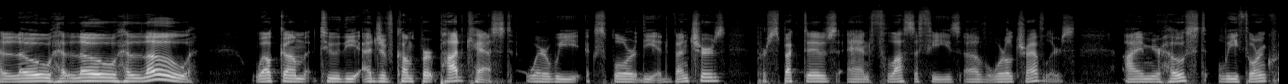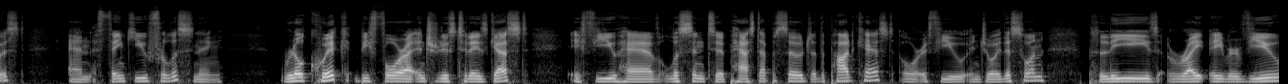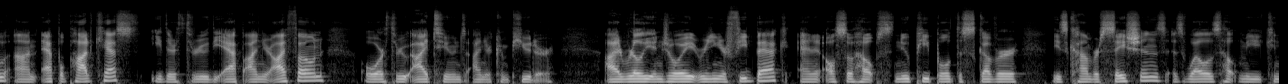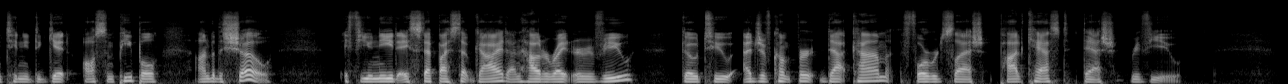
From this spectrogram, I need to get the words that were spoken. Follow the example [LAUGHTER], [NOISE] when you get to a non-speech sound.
Hello, hello, hello. Welcome to the Edge of Comfort podcast, where we explore the adventures, perspectives, and philosophies of world travelers. I am your host, Lee Thornquist, and thank you for listening. Real quick, before I introduce today's guest, if you have listened to past episodes of the podcast or if you enjoy this one, please write a review on Apple Podcasts, either through the app on your iPhone or through iTunes on your computer. I really enjoy reading your feedback, and it also helps new people discover these conversations as well as help me continue to get awesome people onto the show. If you need a step by step guide on how to write a review, go to edgeofcomfort.com forward slash podcast dash review.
